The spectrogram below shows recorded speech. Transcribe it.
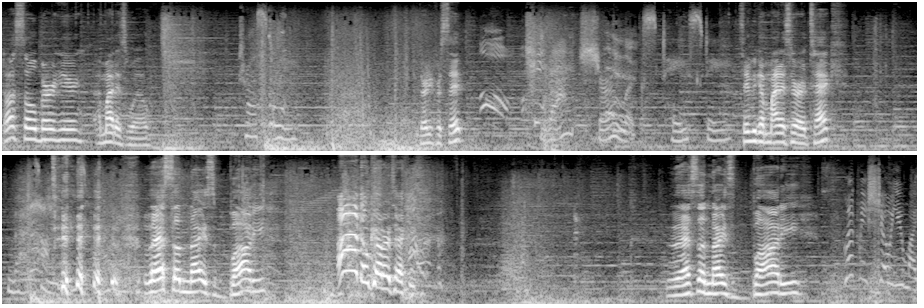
Do I soul burn here? I might as well. Trust me. Thirty percent. That sure looks tasty. See if we can minus her attack. That's a nice body. That's a nice body. Ah, don't counterattack me. That's a nice body. Let me show you my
